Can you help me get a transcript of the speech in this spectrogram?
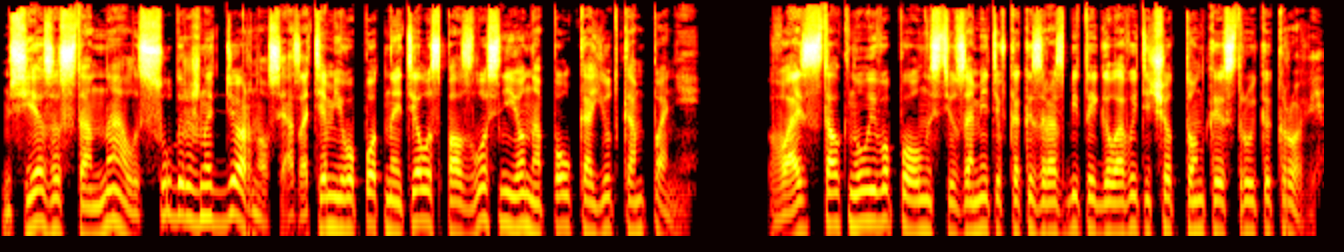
Мсье застонал и судорожно дернулся, а затем его потное тело сползло с нее на пол кают-компании. Вайс столкнул его полностью, заметив, как из разбитой головы течет тонкая струйка крови.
